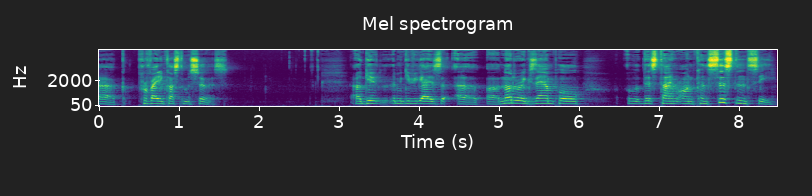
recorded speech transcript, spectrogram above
uh, providing customer service. I'll give. Let me give you guys a, another example. This time on consistency.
